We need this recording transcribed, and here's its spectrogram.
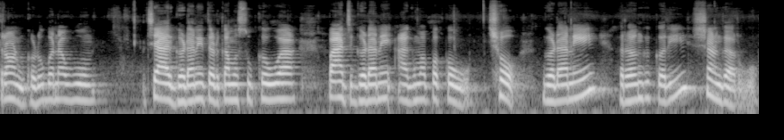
ત્રણ, ઘડો બનાવવો. ચાર ઘડાને તડકામાં સૂકવવા. પાંચ ઘડાને આગમાં પકવવો. છ, ગળાને રંગ કરી શણગારવો.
